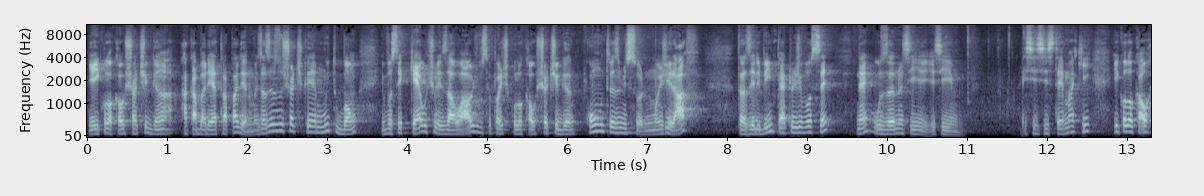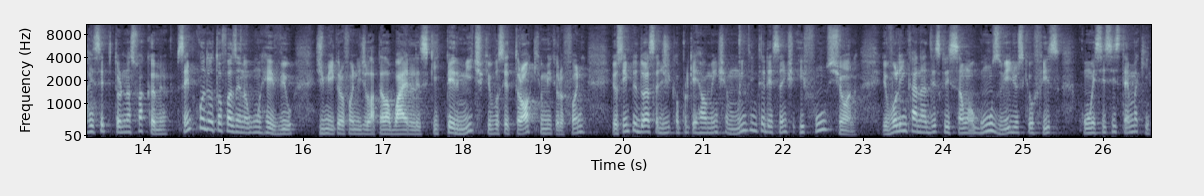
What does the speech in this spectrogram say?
e aí colocar o shotgun acabaria atrapalhando. Mas às vezes o shotgun é muito bom e você quer utilizar o áudio, você pode colocar o shotgun com o transmissor numa girafa, trazer ele bem perto de você, né, usando esse, esse esse sistema aqui e colocar o receptor na sua câmera. Sempre quando eu estou fazendo algum review de microfone de lapela wireless que permite que você troque o microfone, eu sempre dou essa dica porque realmente é muito interessante e funciona. Eu vou linkar na descrição alguns vídeos que eu fiz com esse sistema aqui.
